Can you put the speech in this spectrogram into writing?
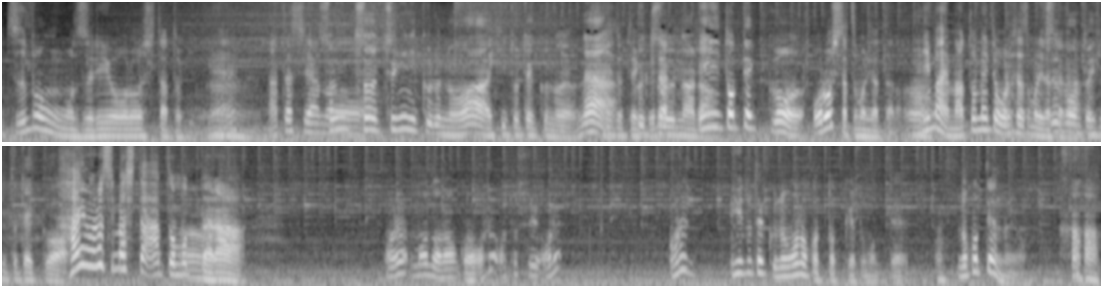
ーズボンをずり下ろした時にね、私あのそーその次に来るのはヒートテックのよね。ヒートテック。普通なら。ヒートテックを下ろしたつもりだったの、うん。2枚まとめて下ろしたつもりだったからズボンとヒートテックを。はい下ろしましたと思ったら、あれ？まだなんかあれ？私あれ？あれ？ヒートテック脱がなかったっけと思って。残ってんのよ。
